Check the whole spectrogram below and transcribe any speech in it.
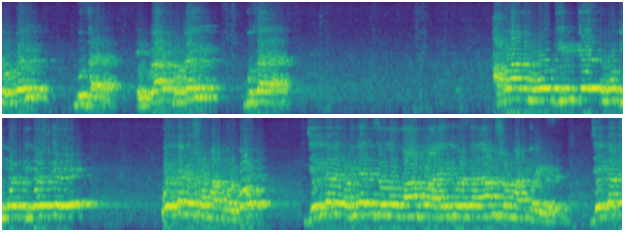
কোনটাই বুঝায় না। এগুলা কোনটাই বুঝায় না। আমরা কোন দিনকে, কোন দিবস দিবসকে ওইভাবে সম্মান করব যেইভাবে নবী সাল্লাল্লাহু আলাইহি ওয়াসাল্লাম সম্মান করে গেছেন। যেইভাবে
